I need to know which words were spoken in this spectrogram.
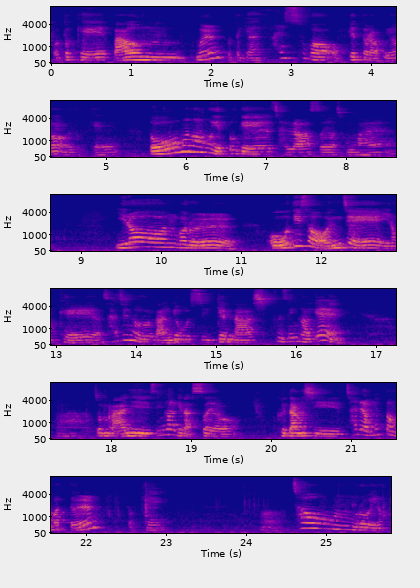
어떻게 마음을 어떻게 할 수가 없겠더라고요. 이렇게 너무너무 예쁘게 잘 나왔어요. 정말 이런 거를 어디서 언제 이렇게 사진으로 남겨볼 수 있겠나 싶은 생각에 아, 좀 많이 생각이 났어요. 그 당시 촬영했던 것들 이렇게 어, 처음으로 이렇게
